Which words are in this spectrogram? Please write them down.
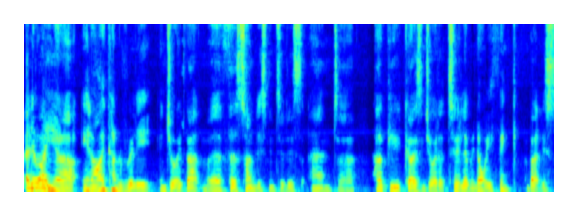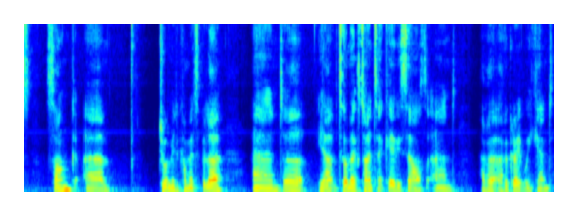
Anyway, yeah, you know, I kind of really enjoyed that uh, first time listening to this, and uh, hope you guys enjoyed it too. Let me know what you think about this song. Um, join me in the comments below, and uh, yeah, until next time, take care of yourselves and have a have a great weekend.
